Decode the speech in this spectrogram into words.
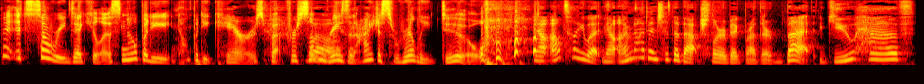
but it's so ridiculous. Nobody nobody cares, but for some Well- reason I just really do. Now, I'll tell you what. Now, I'm not into The Bachelor or Big Brother, but you have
